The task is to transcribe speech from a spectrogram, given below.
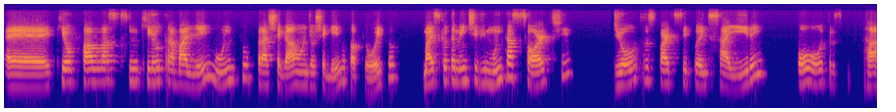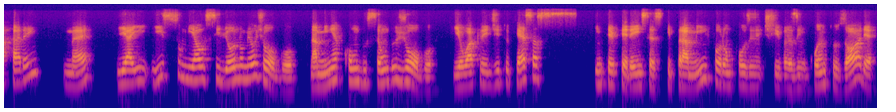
é, que eu falo assim que eu trabalhei muito para chegar onde eu cheguei no top 8, mas que eu também tive muita sorte de outros participantes saírem ou outros ficarem, né? E aí isso me auxiliou no meu jogo, na minha condução do jogo. E eu acredito que essas interferências que para mim foram positivas enquanto Zória,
